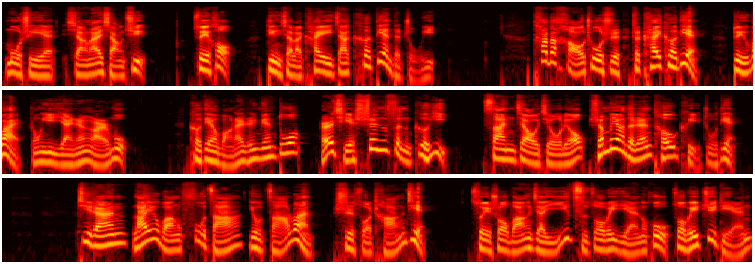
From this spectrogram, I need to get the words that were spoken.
穆师爷想来想去，最后定下了开一家客店的主意。它的好处是，这开客店对外容易掩人耳目，客店往来人员多，而且身份各异，三教九流什么样的人都可以住店。既然来往复杂又杂乱，世所常见，所以说王家以此作为掩护，作为据点，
